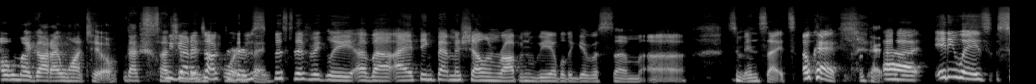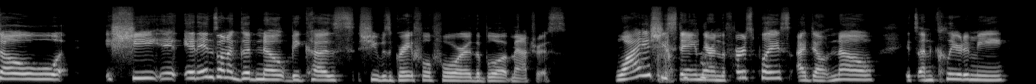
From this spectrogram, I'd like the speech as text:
oh my god, I want to. That's such. We got to talk to them thing. specifically about. I think that Michelle and Robin will be able to give us some uh some insights. Okay. Okay. Uh, anyways, so she it, it ends on a good note because she was grateful for the blow up mattress why is she staying there in the first place? I don't know. It's unclear to me,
